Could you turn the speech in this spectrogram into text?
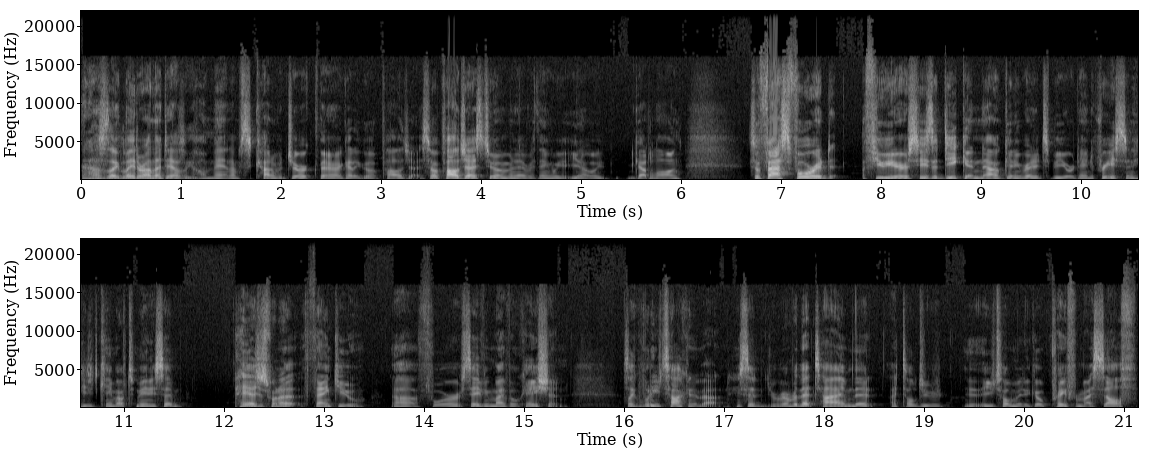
And I was like, later on that day, I was like, oh man, I'm kind of a jerk there. I got to go apologize. So I apologized to him and everything. We, you know, we got along. So fast forward a few years, he's a deacon now, getting ready to be ordained a priest, and he came up to me and he said, "Hey, I just want to thank you uh, for saving my vocation." I was like, "What are you talking about?" He said, "You remember that time that I told you you told me to go pray for myself?"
